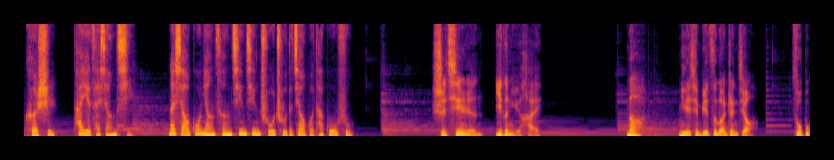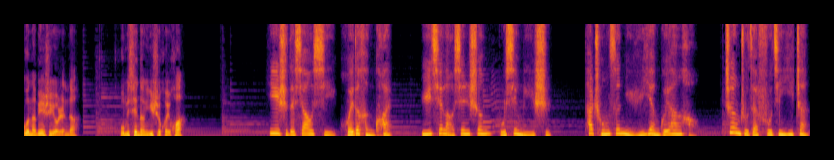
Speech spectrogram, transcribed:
可是他也才想起，那小姑娘曾清清楚楚的叫过他姑父，是亲人，一个女孩。那你也先别自乱阵脚，左不过那边是有人的，我们先等一时回话。一时的消息回得很快，于其老先生不幸离世，他重孙女于燕归安好，正住在附近驿站。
